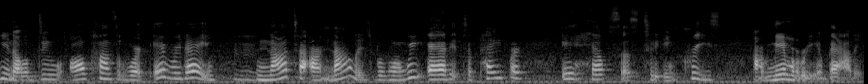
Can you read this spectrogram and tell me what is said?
you know, do all kinds of work every day, mm-hmm. not to our knowledge, but when we add it to paper, it helps us to increase our memory about it.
